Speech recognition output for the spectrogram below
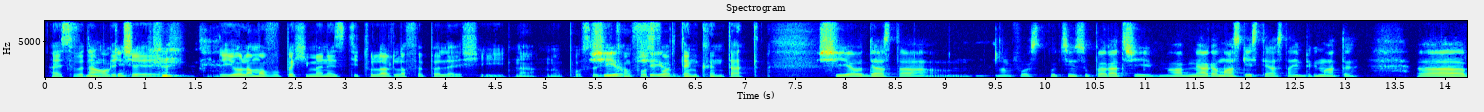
Hai să vedem da, okay. de ce. Eu l-am avut pe Jimenez titular la FPL și na, nu pot să și zic eu, că am fost foarte eu. încântat. Și eu de asta am fost puțin supărat și mi-a rămas chestia asta imprimată. Uh,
